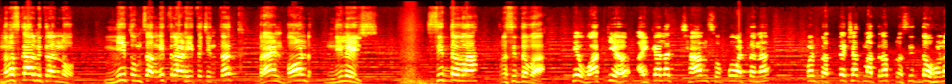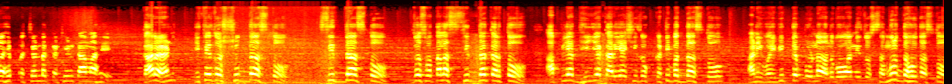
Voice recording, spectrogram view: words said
नमस्कार मित्रांनो मी तुमचा मित्र आणि हितचिंतक ब्रँड बॉन्ड निलेश। सिद्ध वा प्रसिद्ध वा हे वाक्य ऐकायला छान सोपं वाटतं ना? पण प्रत्यक्षात मात्र प्रसिद्ध होणं हे प्रचंड कठीण काम आहे. कारण इथे जो शुद्ध असतो सिद्ध असतो जो स्वतःला सिद्ध करतो आपल्या ध्येय कार्याशी जो कटिबद्ध असतो आणि वैविध्यपूर्ण अनुभवांनी जो समृद्ध होत असतो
